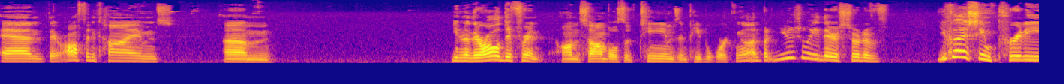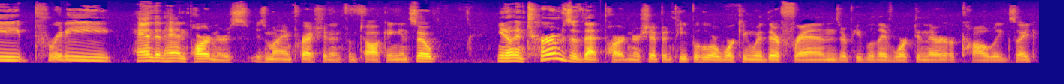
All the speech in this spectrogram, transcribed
and they're oftentimes, um, you know, they're all different ensembles of teams and people working on, but usually they're sort of, you guys seem pretty, pretty hand in hand partners, is my impression, and from talking. And so, you know, in terms of that partnership and people who are working with their friends or people they've worked in their or colleagues, like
